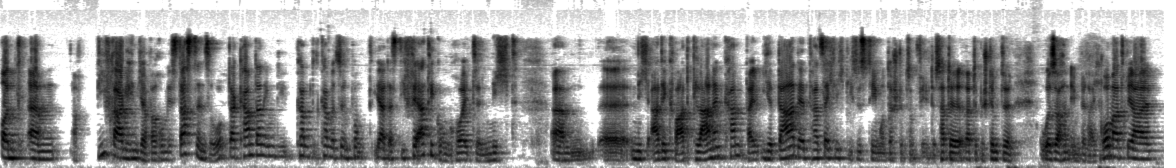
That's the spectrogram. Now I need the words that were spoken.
Und ähm, auf die Frage hin, ja, warum ist das denn so? Da kam dann eben die, kam, kam wir zu dem Punkt, ja, dass die Fertigung heute nicht ähm, äh, nicht adäquat planen kann, weil ihr da der, tatsächlich die Systemunterstützung fehlt. Das hatte, hatte bestimmte Ursachen im Bereich Rohmaterial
